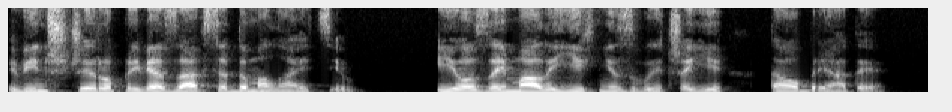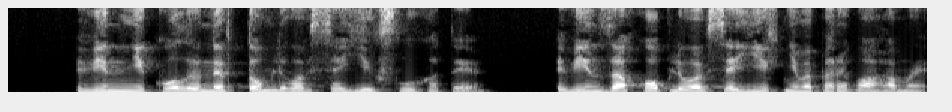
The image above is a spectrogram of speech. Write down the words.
він щиро прив'язався до малайців, його займали їхні звичаї та обряди. Він ніколи не втомлювався їх слухати, він захоплювався їхніми перевагами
